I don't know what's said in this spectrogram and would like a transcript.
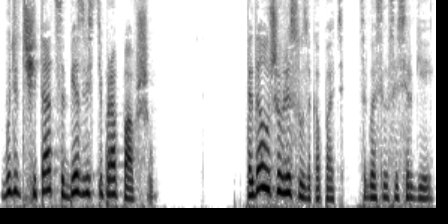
Будет считаться без вести пропавшим. Тогда лучше в лесу закопать, согласился Сергей.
